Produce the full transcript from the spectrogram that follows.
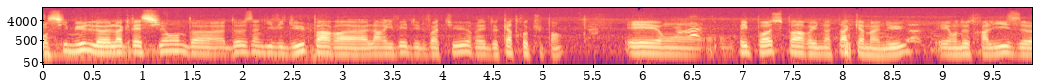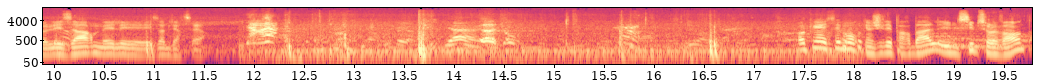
On simule l'agression de deux individus par euh, l'arrivée d'une voiture et de quatre occupants. Et on riposte par une attaque à main nue et on neutralise les armes et les adversaires. Ok, c'est bon. Un gilet pare-balles et une cible sur le ventre.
